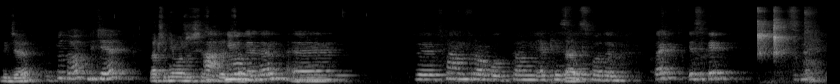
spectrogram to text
Gdzie? Pluto, gdzie? Znaczy nie możesz się A, nie mogę ten. Tak? E, mhm. w, w tam tam jak jest tak. słodem. Tak? Jest okej? Okay?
